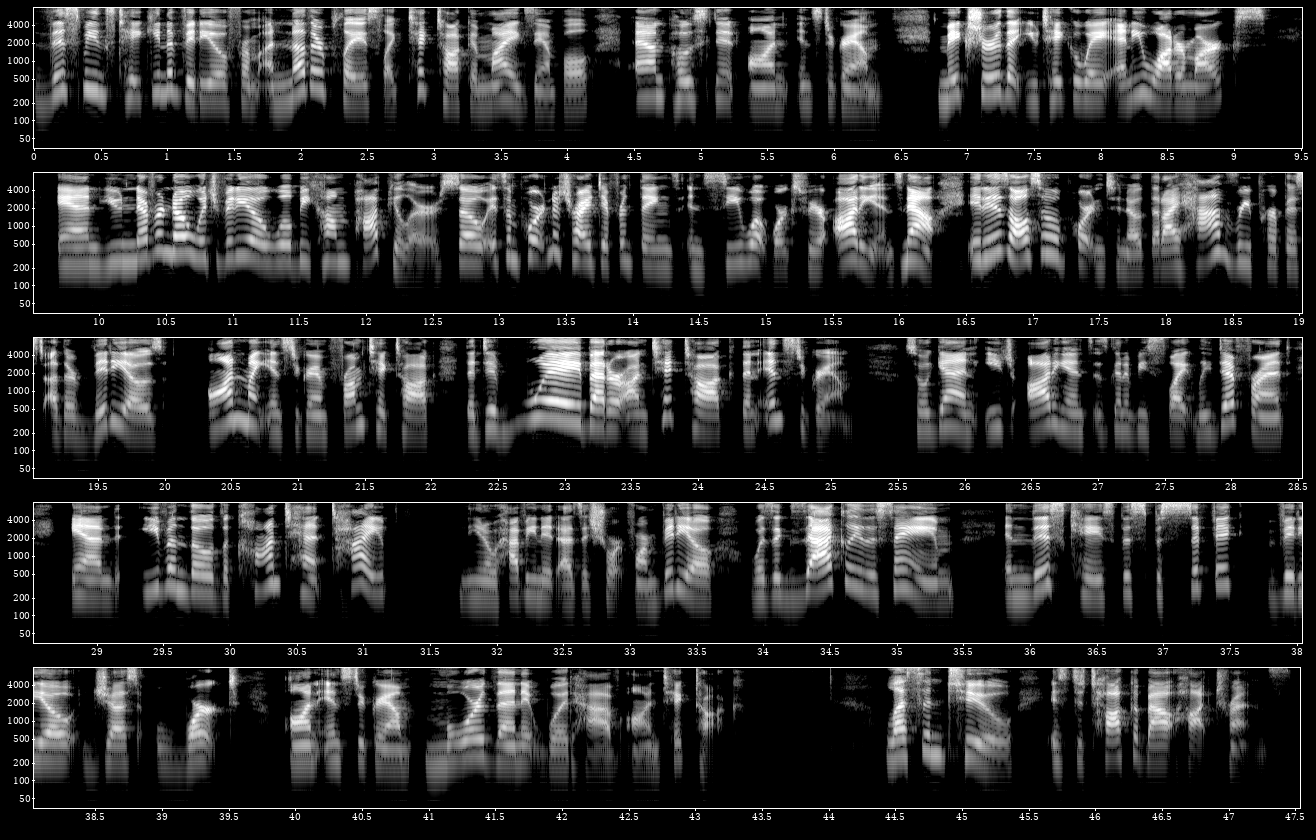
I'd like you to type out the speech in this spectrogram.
This means taking a video from another place like TikTok, in my example, and posting it on Instagram. Make sure that you take away any watermarks, and you never know which video will become popular. So it's important to try different things and see what works for your audience. Now, it is also important to note that I have repurposed other videos on my Instagram from TikTok that did way better on TikTok than Instagram. So again, each audience is going to be slightly different. And even though the content type, you know, having it as a short form video was exactly the same, in this case, the specific video just worked on Instagram more than it would have on TikTok. Lesson two is to talk about hot trends.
